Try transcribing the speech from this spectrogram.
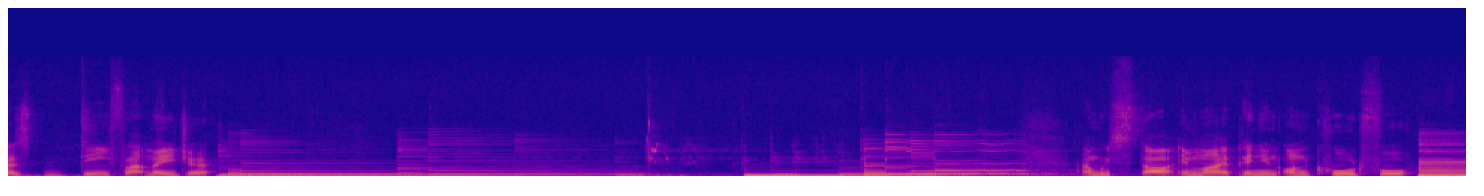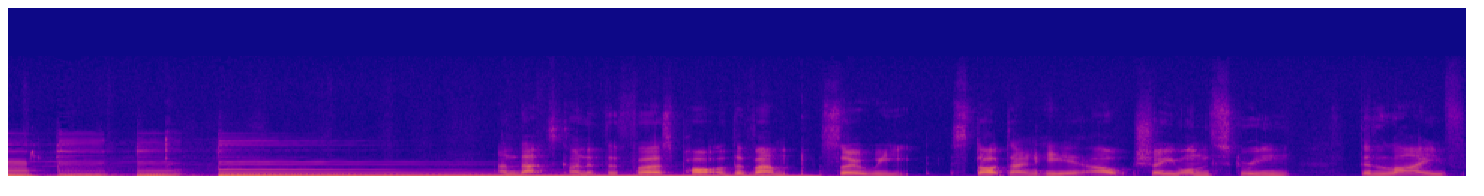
as D flat major. And we start, in my opinion, on chord 4. And that's kind of the first part of the vamp. So we start down here. I'll show you on the screen the live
